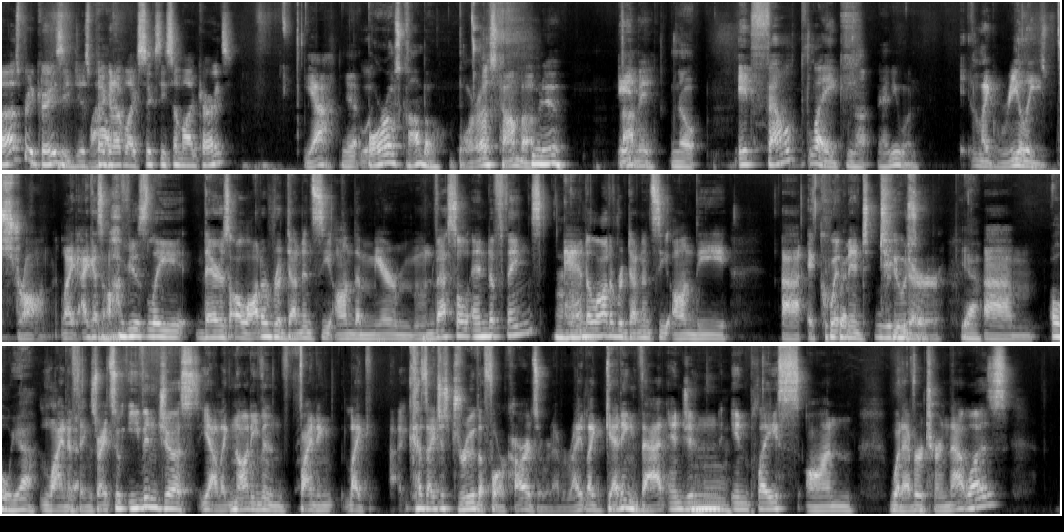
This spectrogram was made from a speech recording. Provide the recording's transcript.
Oh, that was pretty crazy. Just Wow. picking up like 60 some odd cards. yeah, Yeah. Boros combo. Boros combo. Who knew? Not me. No, it felt like not anyone. Like really strong. Like I guess obviously there's a lot of redundancy on the Myr Moonvessel end of things, Mhm. and a lot of redundancy on the uh, equipment Equip- tutor. Yeah. um, Oh, yeah. line of things, right? So even just yeah, like not even finding like because I just drew the four cards or whatever, right? Like getting that engine Mhm. in place on whatever turn that was,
